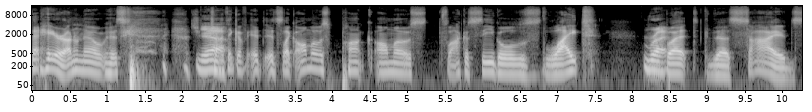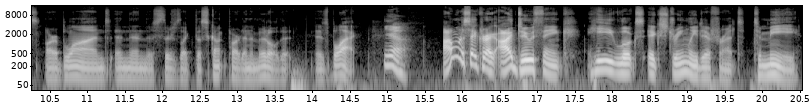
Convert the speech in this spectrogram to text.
that hair. I don't know. It's Yeah. trying to think of it. It's like almost punk, almost flock of seagulls light. right. But the sides are blonde, and then there's there's like the skunk part in the middle that is black. yeah. I want to say, Craig, I do think he looks extremely different to me.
